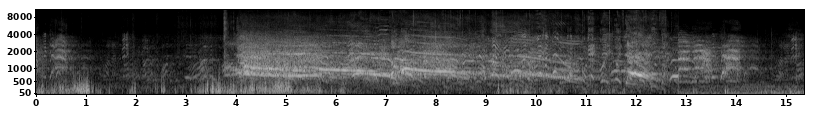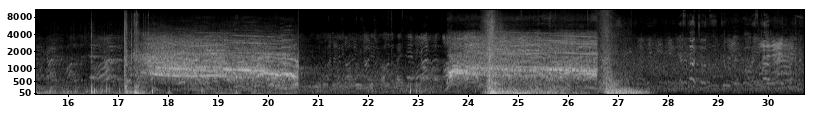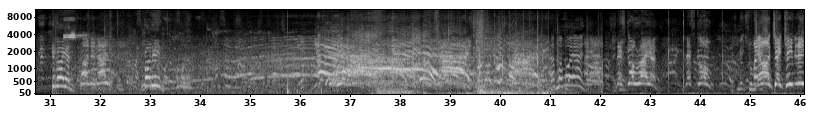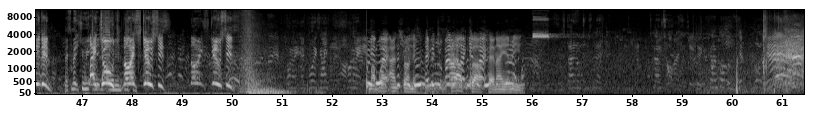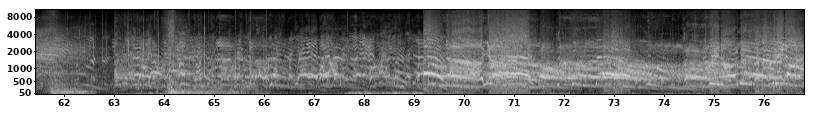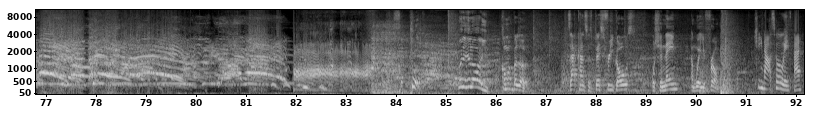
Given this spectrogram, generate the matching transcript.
Ryan! Run in! Run in! That's my boy, Ange. Let's go, Ryan! Let's go! Let's make sure. Hey, RJ, keep leading. Let's make sure we. Hey, George, no excuses. No excuses. My boy Ansah on this. Hey, Mitchell, man, Shout out like, to get Clark back. Penn, how you mean? Where the hell are you? Comment below. Zak Ansah's best three goals. What's your name and where you're from? Clean out as always, man.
